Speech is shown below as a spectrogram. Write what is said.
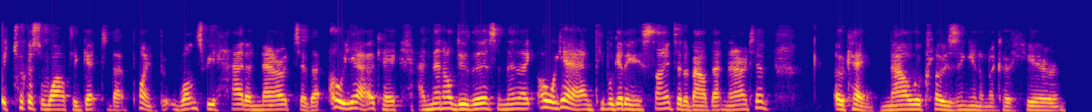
it took us a while to get to that point but once we had a narrative that oh yeah okay and then i'll do this and then like oh yeah and people getting excited about that narrative okay, now we're closing in on a coherent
